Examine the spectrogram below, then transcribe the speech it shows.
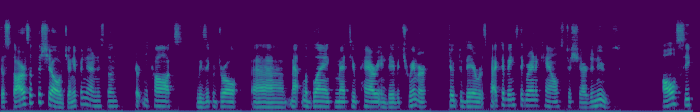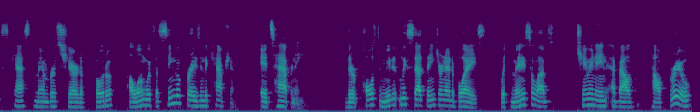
the stars of the show, Jennifer Aniston, Courtney Cox, Lizzie Kudrow, uh, Matt LeBlanc, Matthew Perry, and David Schwimmer, took to their respective Instagram accounts to share the news. All six cast members shared a photo along with a single phrase in the caption, It's happening. Their post immediately set the internet ablaze, with many celebs chiming in about how thrilled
